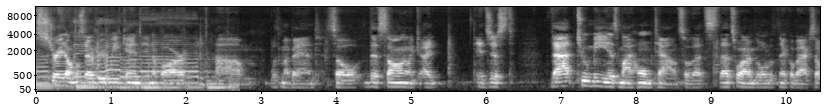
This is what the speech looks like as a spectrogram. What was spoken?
straight almost every weekend in a bar um, with my band. So this song, like I, it's just that to me is my hometown. So that's that's why I'm going with Nickelback. So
